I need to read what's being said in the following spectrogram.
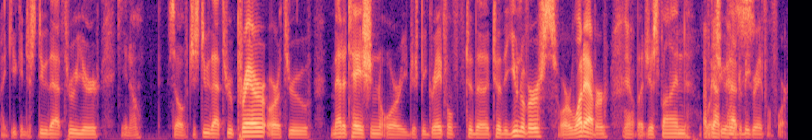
like you can just do that through your you know so just do that through prayer or through meditation or you just be grateful to the to the universe or whatever Yeah. but just find I've what you have to be grateful for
